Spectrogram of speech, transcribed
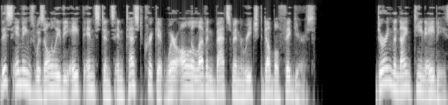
This innings was only the eighth instance in Test cricket where all 11 batsmen reached double figures. During the 1980s,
